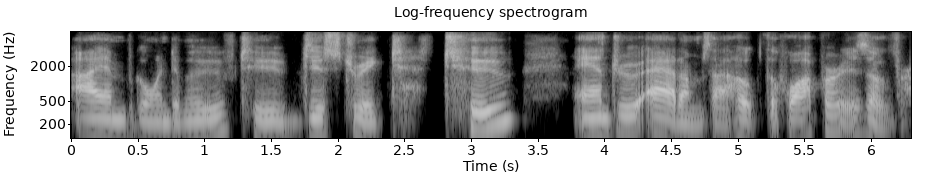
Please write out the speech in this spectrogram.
i am going to move to district 2 andrew adams i hope the whopper is over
